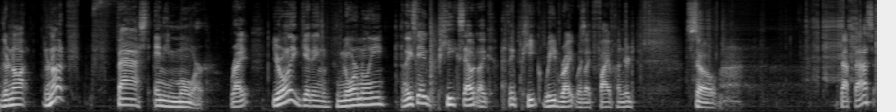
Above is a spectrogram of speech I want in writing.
they're not they're not fast anymore, right? You're only getting normally, and they say peaks out like I think peak read write was like 500. So that fast?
